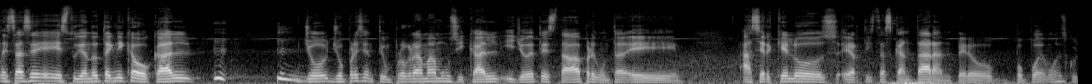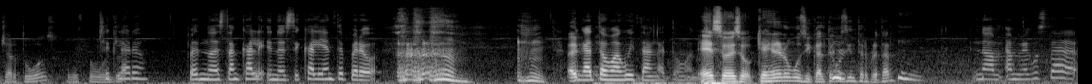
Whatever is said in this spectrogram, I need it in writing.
estás eh, estudiando técnica vocal. Yo, yo presenté un programa musical y yo detestaba preguntar, eh, hacer que los eh, artistas cantaran, pero ¿po- ¿podemos escuchar tu voz? en este Sí, claro. Pues no, es tan cali- no estoy caliente, pero... Venga, toma agüita, venga, toma agüita. Eso, eso. ¿Qué género musical te gusta interpretar? No, a mí me gusta...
